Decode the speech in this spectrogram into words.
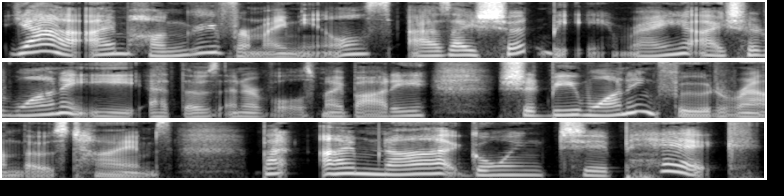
Yeah, I'm hungry for my meals as I should be, right? I should want to eat at those intervals. My body should be wanting food around those times, but I'm not going to pick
